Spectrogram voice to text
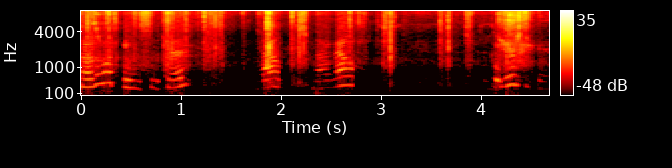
Zou er wat in zitten? Nou, volgens mij wel. De eerste keer.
